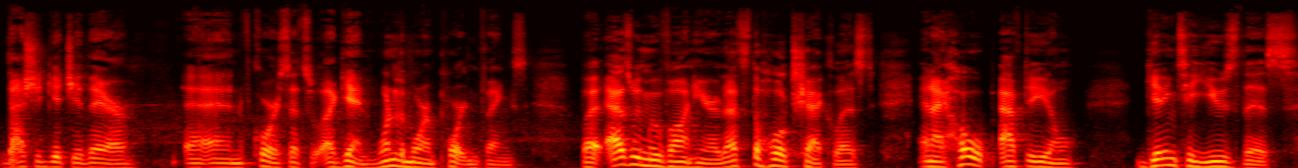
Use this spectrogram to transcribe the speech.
that should get you there. And of course, that's again one of the more important things. But as we move on here, that's the whole checklist. And I hope after, you know, getting to use this,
